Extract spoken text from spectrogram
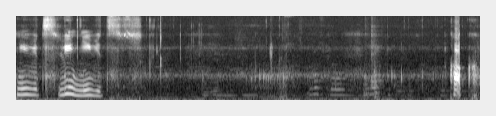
Ленивец, ленивец. Как?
